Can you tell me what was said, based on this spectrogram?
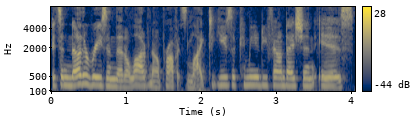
It's another reason that a lot of nonprofits like to use a community foundation is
